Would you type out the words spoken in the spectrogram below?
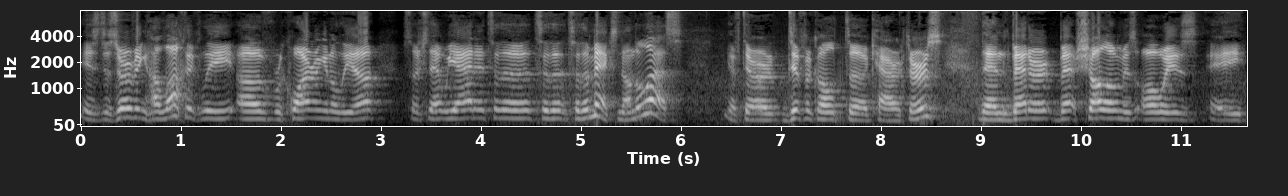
is deserving halachically of requiring an aliyah, such that we add it to the to the to the mix. Nonetheless, if there are difficult uh, characters, then better. Be, shalom is always a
